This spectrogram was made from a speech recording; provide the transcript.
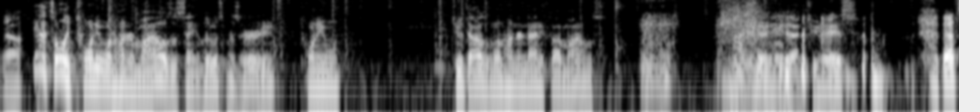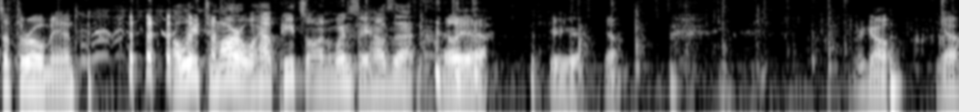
Yeah. yeah, it's only 2,100 miles of St. Louis, Missouri. 21 2,195 miles. I should do that in two days. That's a throw, man. I'll leave tomorrow. We'll have pizza on Wednesday. How's that? Hell yeah. You're here. Yeah. There we go. Yeah.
